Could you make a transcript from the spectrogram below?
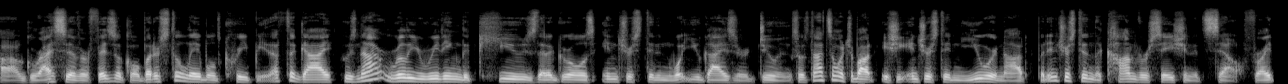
uh, aggressive or physical, but are still labeled creepy. That's the guy who's not really reading the cues that a girl is interested in what you guys are doing. So it's not so much about is she interested in you or not, but interested in the conversation itself, right?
